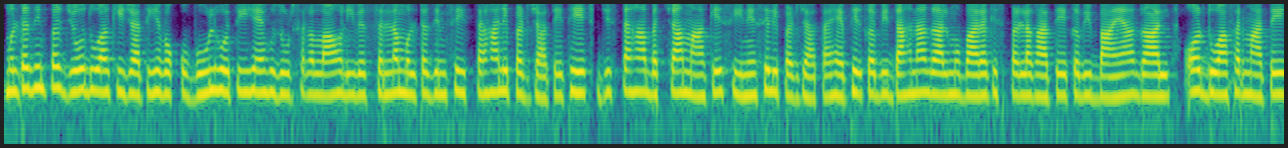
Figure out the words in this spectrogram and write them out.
ملتظم پر جو دعا کی جاتی ہے، وہ قبول ہوتی ہے۔ حضور صلی اللہ علیہ وسلم ملتظم سے اس طرح لپٹ جاتے تھے، جس طرح بچہ ماں کے سینے سے لپٹ جاتا ہے۔ پھر کبھی دہنا گال مبارک اس پر لگاتے، کبھی بایاں گال اور دعا فرماتے،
